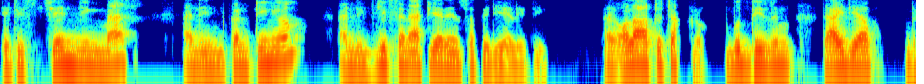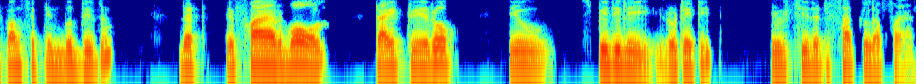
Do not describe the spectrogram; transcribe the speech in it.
It is changing mass and in continuum, and it gives an appearance of a reality. Uh, Alata Chakra, Buddhism, the idea of the concept in Buddhism, that a fireball tied to a rope, you speedily rotate it, you will see that a circle of fire.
